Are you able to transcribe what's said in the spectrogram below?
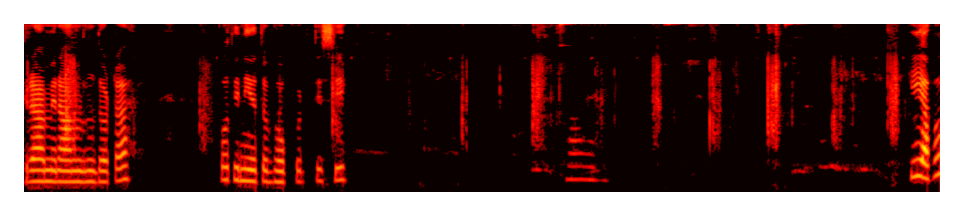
গ্রামের আনন্দটা প্রতিনিয়ত ভোগ করতেছি। কি আপু?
